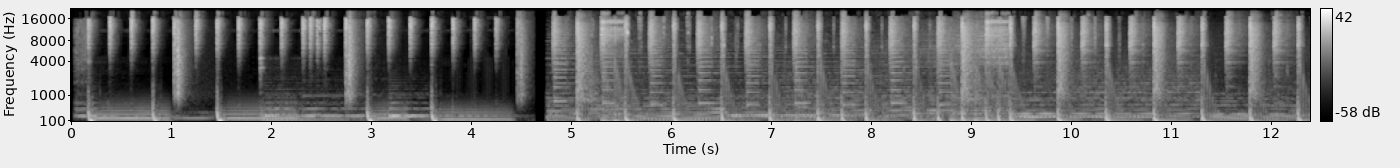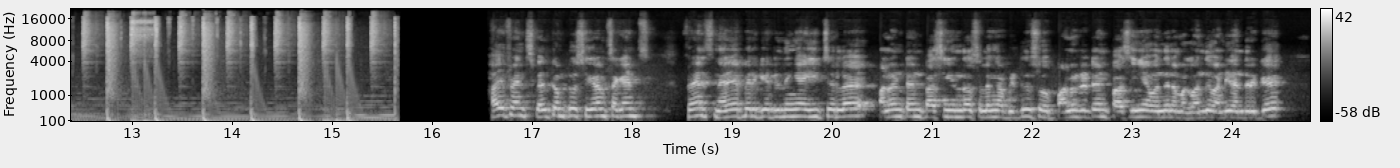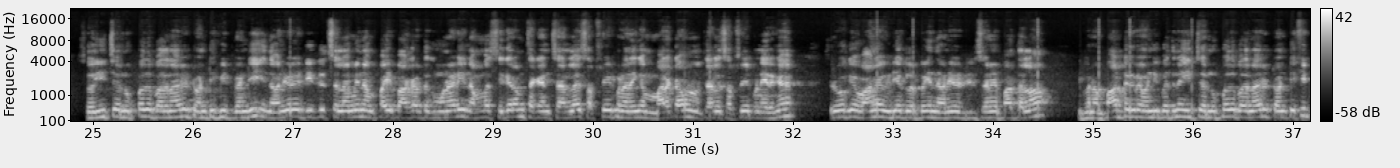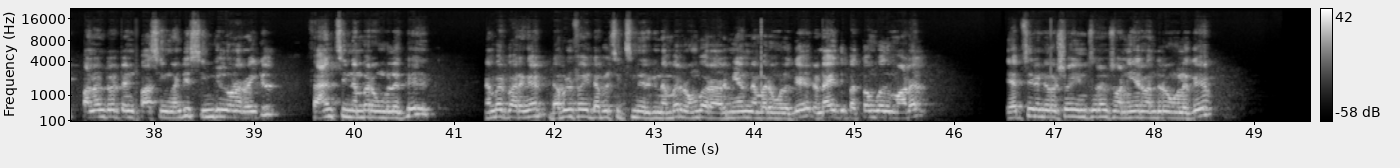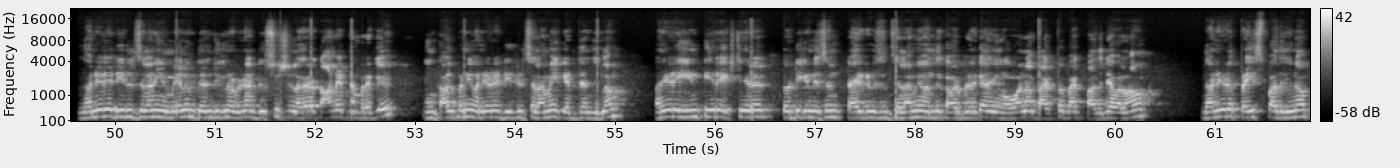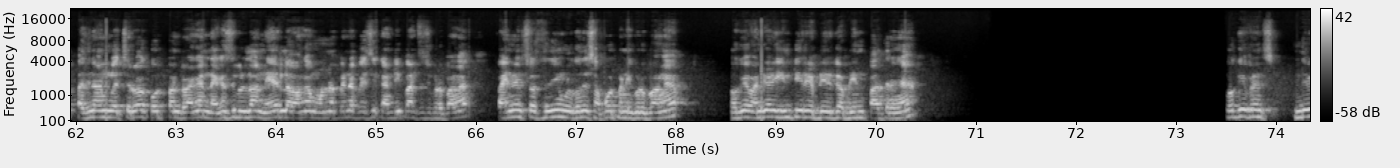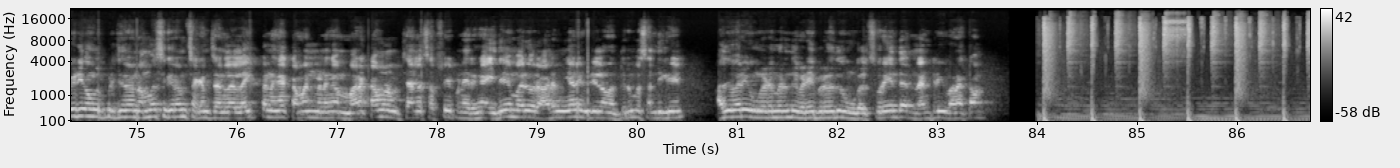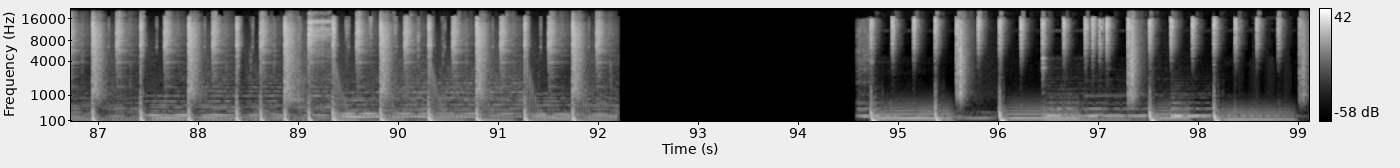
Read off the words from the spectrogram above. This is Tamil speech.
Hi friends welcome to Sigaram seconds friends நிறைய பேர் கேட்டிருந்தீங்க ஈச்சரில் பன்னெண்டு டன் பாசிங் இருந்தால் சொல்லுங்கள் அப்படின்ட்டு. ஸோ பன்னெண்டு டன் பாசிங்கே வந்து நமக்கு வந்து வண்டி வந்திருக்கு. ஸோ ஈச்சர் முப்பது பதினாறு டுவெண்ட்டி ஃபீட் வண்டி. இந்த வண்டியோட டீட்டெயில்ஸ் எல்லாமே நம்ம போய் பார்க்கறதுக்கு முன்னாடி நம்ம சிகரம் செகண்ட் சேனலில் சப்ஸ்கிரைப் பண்ணாதீங்க. மறக்காம நம்ம சேனல் சப்ஸ்கிரைப் பண்ணிருங்க. சரி ஓகே வாங்க வீடியோக்குள்ள போய் இந்த வண்டியோட டீட்டெயில்ஸ் எல்லாமே பார்த்தலாம் இப்போ நான் பாட்டுக்கிற வண்டி பார்த்தீங்கன்னா ஈச்சர் முப்பது பதினாறு டுவெண்ட்டி ஃபீட் பன்னெண்டு டென் பாசிங் வண்டி single owner vehicle fancy number உங்களுக்கு. நம்பர் பாருங்க. டபுள் ஃபைவ் டபுள் சிக்ஸ்னு இருக்கு நம்பர் ரொம்ப ஒரு அருமையான நம்பர் உங்களுக்கு. ரெண்டாயிரத்தி பத்தொம்போது மாடல் எஃப்சி ரெண்டு வருஷம் இன்சூரன்ஸ் ஒன் இயர் வந்துடும் உங்களுக்கு. இந்த வண்டியோட டீட்டெயில்ஸ் எல்லாம் நீங்கள் மேலும் தெரிஞ்சுக்கணும் அப்படின்னா டிஸ்கிரிப்ஷனில் இருக்கிற கான்டாக்ட் நம்பருக்கு நீங்கள் கால் பண்ணி வண்டியோட டீட்டெயில்ஸ் எல்லாமே கேட்டு தெரிஞ்சுக்கலாம். வண்டியோட இன்டீரியர் எக்ஸ்டீரியர் தொட்டி கண்டிஷன் டயர் கண்டிஷன்ஸ் எல்லாமே வந்து கவர் பண்ணியிருக்காங்க நீங்கள் ஒவ்வொன்றா பேக் டு பேக் பார்த்துட்டே வரலாம். இந்த வண்டியோட ப்ரைஸ் பார்த்தீங்கன்னா பதினான்கு லட்ச ரூபா கோட் பண்ணுறாங்க நெகசிபிள் தான். நேரில் வாங்க. முன்ன பின்ன பேசி கண்டிப்பாக அனுப்பிச்சு கொடுப்பாங்க. ஃபைனான்ஸ் வசதியும் உங்களுக்கு வந்து சப்போர்ட் பண்ணி கொடுப்பாங்க. ஓகே வண்டியோட இன்டீரியர் எப்படி இருக்குது அப்படின்னு பார்த்துருங்க ஓகே ஃப்ரெண்ட்ஸ் இந்த வீடியோ உங்களுக்கு பிடிச்சதா நம்ம சீக்கிரம் செகண்ட் சேனலில் லைக் பண்ணுங்கள் கமெண்ட் பண்ணுங்க. மறக்காமல் நம்ம சேனலை சப்ஸ்கிரைப் பண்ணிடுங்க இதே மாதிரி ஒரு அருமையான வீடியோவில் நான் திரும்ப சந்திக்கிறேன். அதுவரை உங்களிடமிருந்து விடைபெறுவது உங்கள் சுரேந்தர். நன்றி வணக்கம்.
